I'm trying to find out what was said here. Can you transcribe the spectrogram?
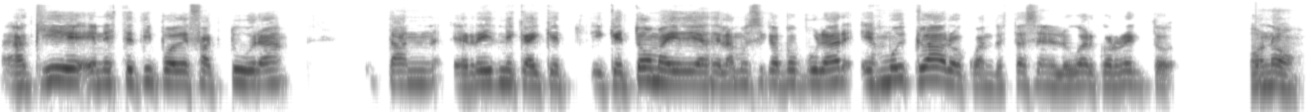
Aquí en este tipo de factura tan rítmica y que, y que toma ideas de la música popular, es muy claro cuando estás en el lugar correcto o no.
